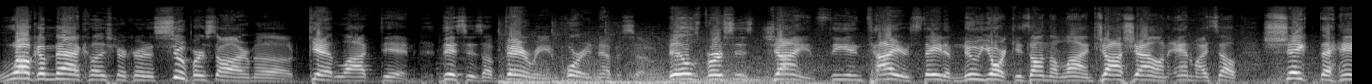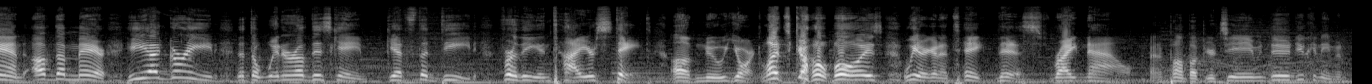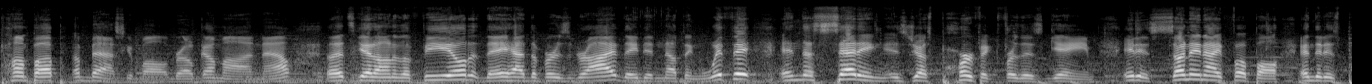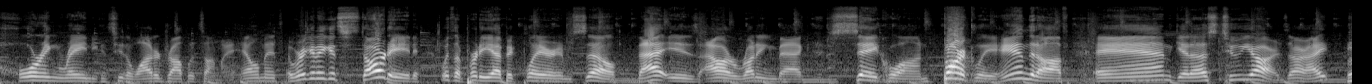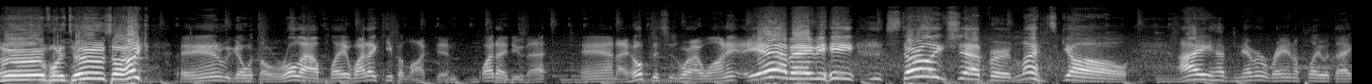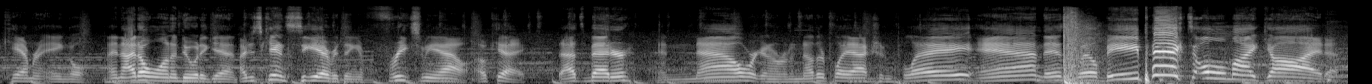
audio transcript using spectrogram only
Welcome back, Kleschka Curtis Superstar Mode. Get locked in. This is a very important episode. Bills versus Giants. The entire state of New York is on the line. Josh Allen and myself shake the hand of the mayor. He agreed that the winner of this game gets the deed for the entire state of New York. Let's go, boys. We are going to take this right now. Trying to pump up your team. Dude, you can even pump up a basketball, bro. Come on now. Let's get onto the field. They had the first drive. They did nothing with it. And the setting is just perfect for this game. It is Sunday Night Football, and it is pouring rain. You can see the water droplets on my helmet. And we're going to get started with a pretty epic player himself. That is our running back, Saquon Barkley. Hand it off and get us two yards. All right. 42 so hike! And we go with the rollout play. Why'd I keep it locked in? Why'd I do that? And I hope this is where I want it. Yeah, baby! Sterling Shepard, let's go! I have never ran a play with that camera angle, and I don't want to do it again. I just can't see everything. It freaks me out. Okay, that's better. And now we're going to run another play action play, and this will be picked! Oh my god!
